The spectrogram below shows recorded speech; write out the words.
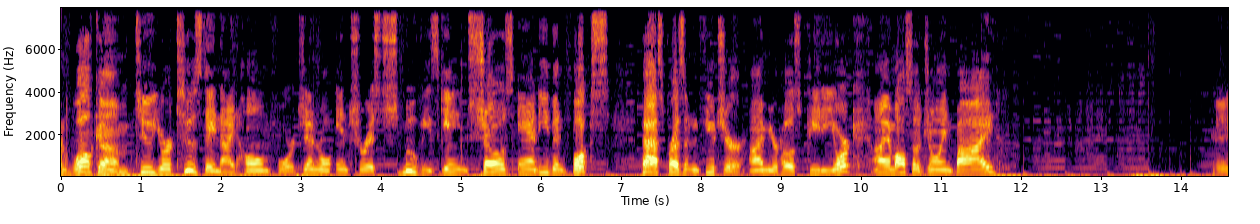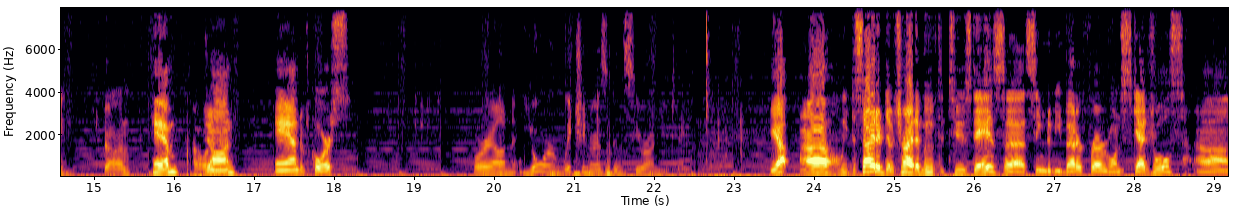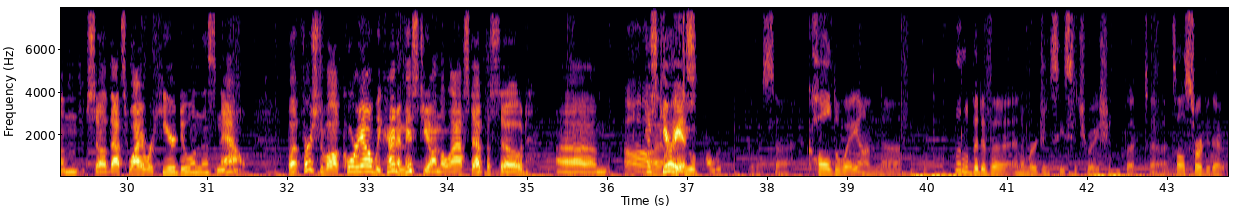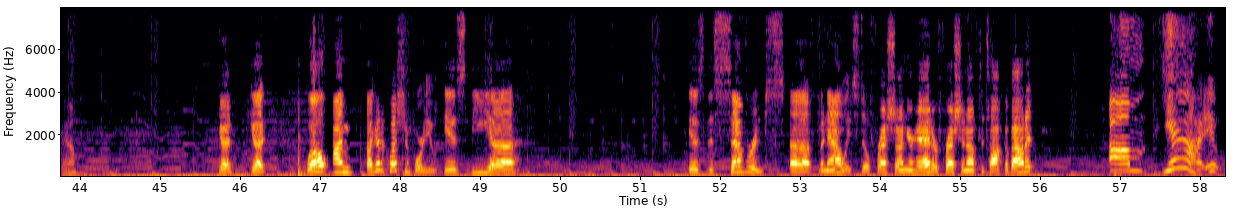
And welcome to your Tuesday night home for general interests, movies, games, shows, and even books, past, present, and future. I'm your host, Petey York. I am also joined by Me, John. him, How are John, and of course, or on your Witch in Residence here on YouTube. Yep, uh, we decided to try to move to Tuesdays. Uh, seemed to be better for everyone's schedules. Um, so that's why we're here doing this now. But first of all, Coraon, we kind of missed you on the last episode. Um, Oh, Just curious. I, do. I was uh, called away on uh, a little bit of a, an emergency situation, but uh, it's all sorted out now. good, good. Well, I'm. I got a question for you. Is the uh, is the Severance uh, finale still fresh on your head, or fresh enough to talk about it? Um, yeah, it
